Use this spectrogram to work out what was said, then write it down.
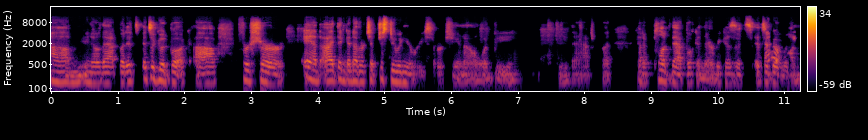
um, you know that but it's it's a good book uh, for sure and i think another tip just doing your research you know would be be that but kind of plug that book in there because it's it's a good one.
